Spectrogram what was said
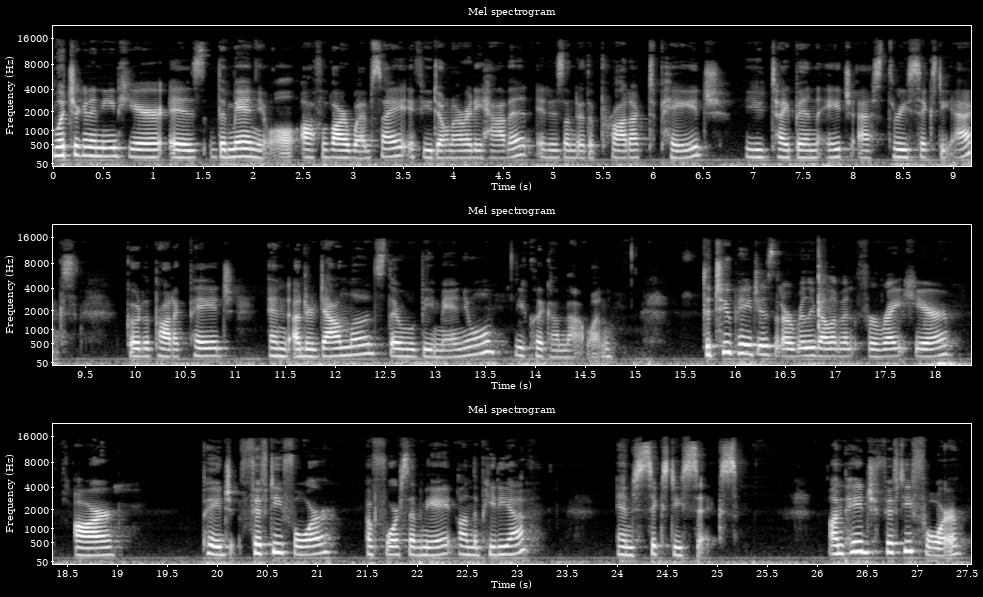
What you're going to need here is the manual off of our website if you don't already have it. It is under the product page. You type in HS360X go to the product page, and under downloads, there will be manual. You click on that one. The two pages that are really relevant for right here are page 54 of 478 on the PDF and 66. On page 54,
